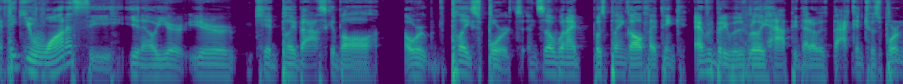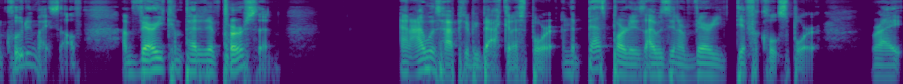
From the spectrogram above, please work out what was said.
I think you want to see, you know, your your kid play basketball or play sports. And so when I was playing golf, I think everybody was really happy that I was back into a sport, including myself. I'm a very competitive person. And I was happy to be back in a sport. And the best part is I was in a very difficult sport, right?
